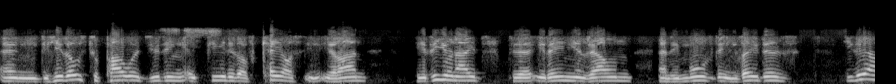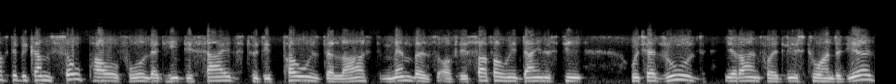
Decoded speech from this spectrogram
And he rose to power during a period of chaos in Iran. He reunites the Iranian realm and removes the invaders. He thereafter becomes so powerful that he decides to depose the last members of the Safavid dynasty, which had ruled Iran for at least 200 years,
